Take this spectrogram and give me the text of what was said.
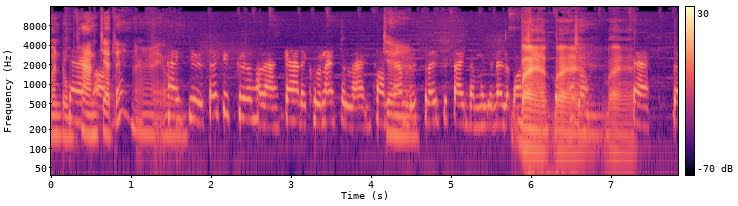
មិនរំខានចិត្តហ្នឹងហើយអូនតែជាពិសេសគឺគ្រឿងអលង្ការដែលខ្លួនឯងស្រឡាញ់ធម្មតាមនុស្សស្រីគឺតែងតែមានរបស់បាទបាទបាទចា រ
